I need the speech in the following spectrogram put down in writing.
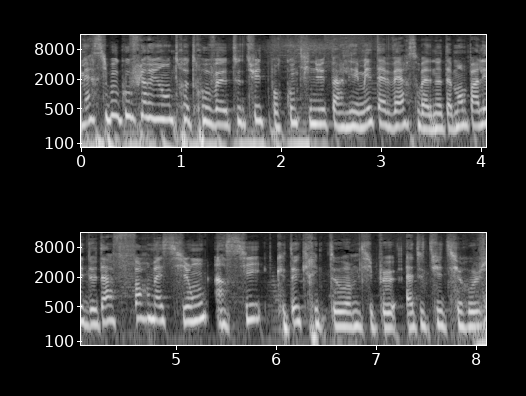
Merci beaucoup Florian, on te retrouve tout de suite pour continuer de parler métaverse. On va notamment parler de ta formation ainsi que de crypto un petit peu. À tout de suite sur Rouge.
